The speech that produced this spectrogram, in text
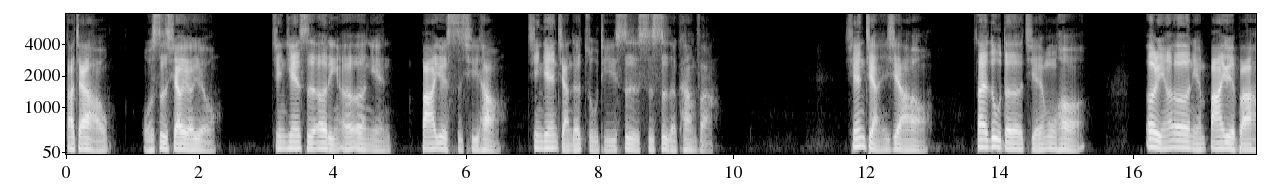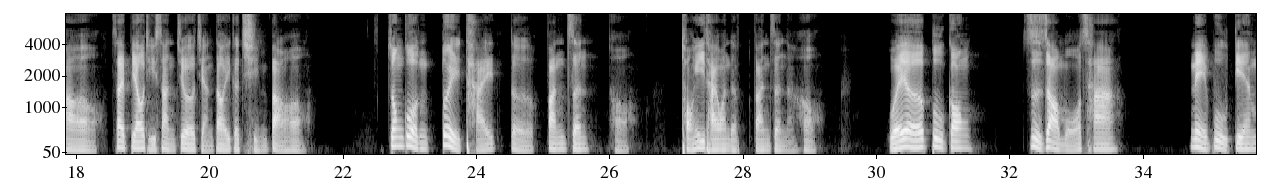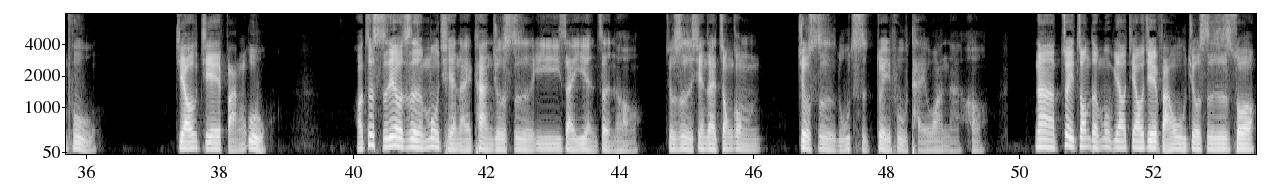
大家好，我是肖友友。今天是二零二二年八月十七号。今天讲的主题是时事的看法。先讲一下哦，在录的节目后，二零二二年八月八号哦，在标题上就有讲到一个情报哦，中共对台的方针哦。统一台湾的方针，然后围而不攻，制造摩擦，内部颠覆，交接防务。好，这十六字目前来看，就是一一在验证哦，就是现在中共就是如此对付台湾呐。哦，那最终的目标交接防务，就是说。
